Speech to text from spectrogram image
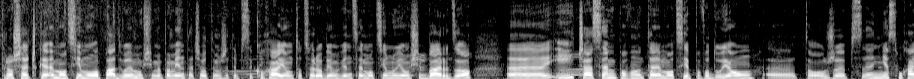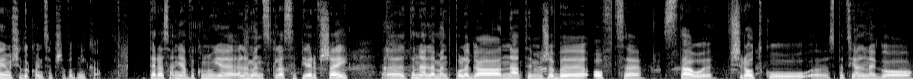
troszeczkę emocje mu opadły. Musimy pamiętać o tym, że te psy kochają to, co robią, więc emocjonują się bardzo. E, I czasem te emocje powodują e, to, że psy nie słuchają się do końca przewodnika. Teraz Ania wykonuje element z klasy pierwszej. E, Ten element polega na tym, żeby owce stały w środku specjalnego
